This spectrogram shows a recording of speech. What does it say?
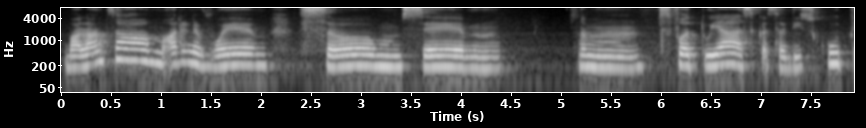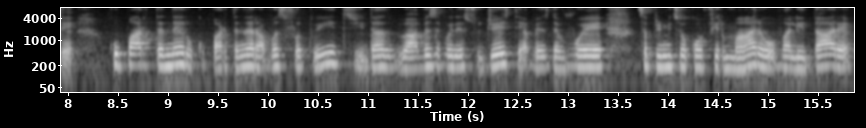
Balanța are nevoie să se um, sfătuiască, să discute cu partenerul, cu partenera, vă sfătuiți și da, aveți nevoie de sugestii, aveți nevoie să primiți o confirmare, o validare.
